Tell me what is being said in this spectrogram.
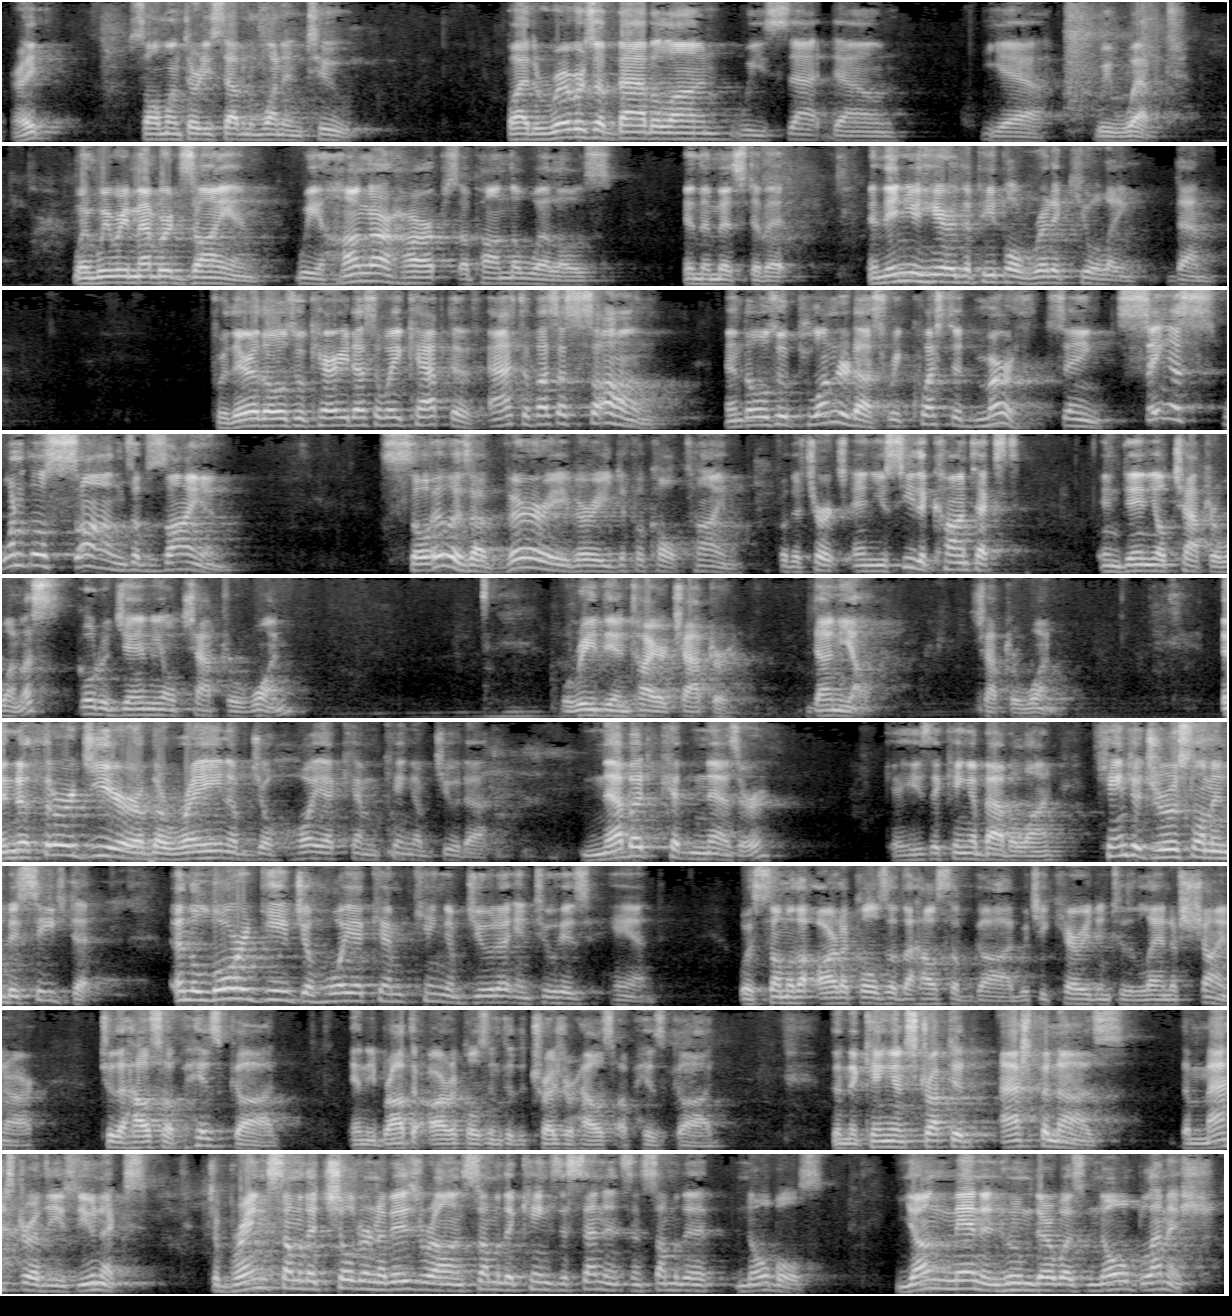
Right? Psalm 137, 1 and 2. By the rivers of Babylon, we sat down. Yeah, we wept. When we remembered Zion, we hung our harps upon the willows in the midst of it. And then you hear the people ridiculing them. For there are those who carried us away captive, asked of us a song and those who plundered us requested mirth, saying, Sing us one of those songs of Zion. So it was a very, very difficult time for the church. And you see the context in Daniel chapter 1. Let's go to Daniel chapter 1. We'll read the entire chapter. Daniel chapter 1. In the third year of the reign of Jehoiakim, king of Judah, Nebuchadnezzar, okay, he's the king of Babylon, came to Jerusalem and besieged it. And the Lord gave Jehoiakim, king of Judah, into his hand with some of the articles of the house of God, which he carried into the land of Shinar, to the house of his God. And he brought the articles into the treasure house of his God. Then the king instructed Ashpenaz, the master of these eunuchs, to bring some of the children of Israel and some of the king's descendants and some of the nobles young men in whom there was no blemish,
